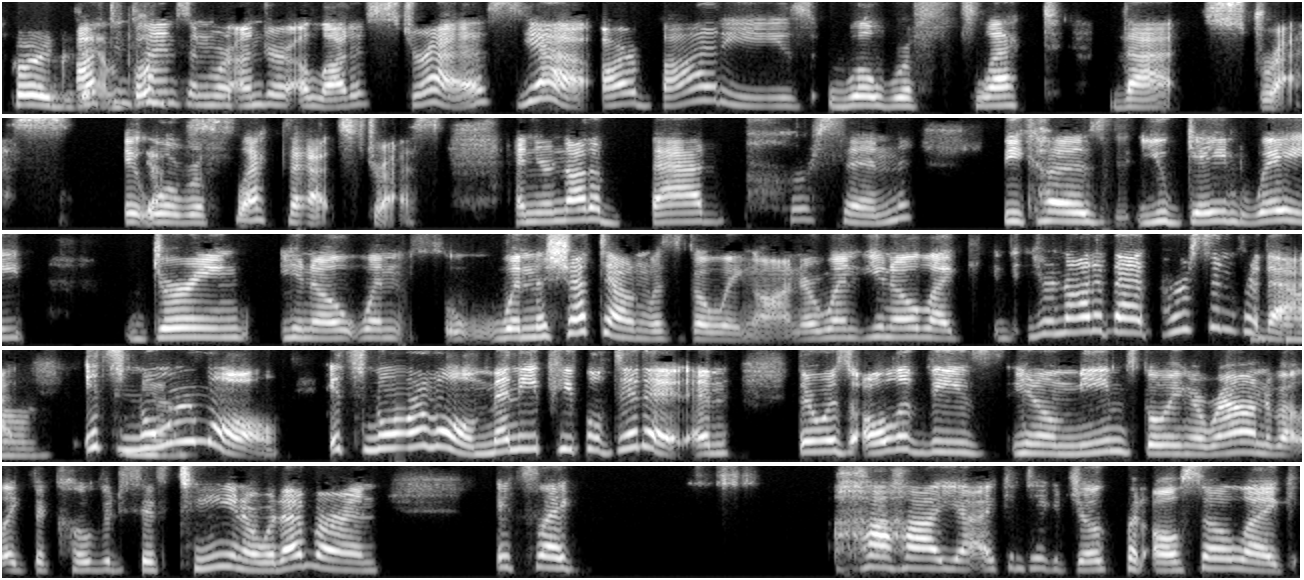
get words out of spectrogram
for example. oftentimes when we're under a lot of stress yeah our bodies will reflect that stress. It yes. will reflect that stress. And you're not a bad person because you gained weight during you know when when the shutdown was going on or when you know like you're not a bad person for that. It's normal. Yeah. it's normal. Many people did it. And there was all of these you know memes going around about like the covid-15 or whatever. And it's like haha yeah i can take a joke. But also like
